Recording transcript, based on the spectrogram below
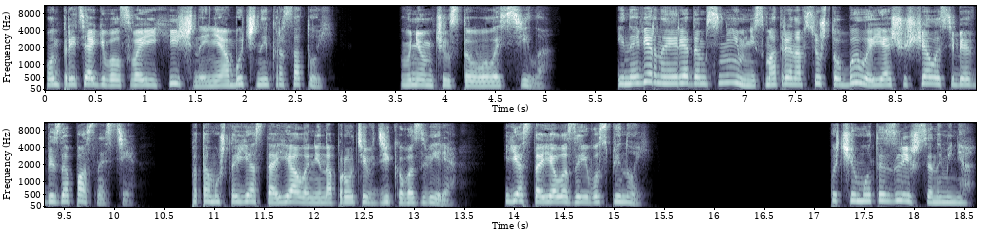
Он притягивал своей хищной, необычной красотой. В нем чувствовалась сила. И, наверное, рядом с ним, несмотря на все, что было, я ощущала себя в безопасности. Потому что я стояла не напротив дикого зверя. Я стояла за его спиной. «Почему ты злишься на меня?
